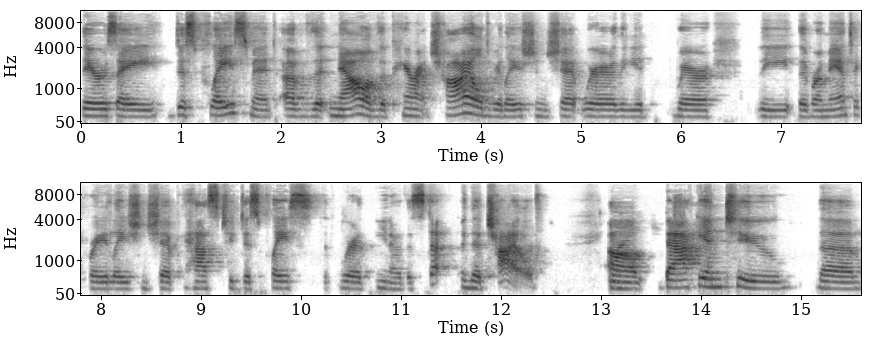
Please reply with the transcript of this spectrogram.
there's a displacement of the now of the parent child relationship where the where the the romantic relationship has to displace where you know the step the child right. um, back into the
